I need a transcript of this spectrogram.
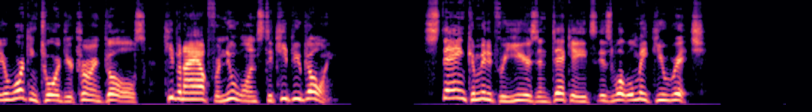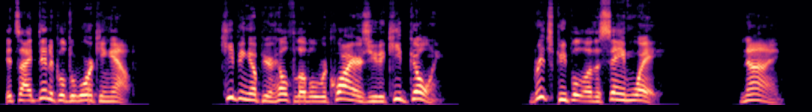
you're working toward your current goals, keep an eye out for new ones to keep you going. Staying committed for years and decades is what will make you rich. It's identical to working out. Keeping up your health level requires you to keep going. Rich people are the same way. 9.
